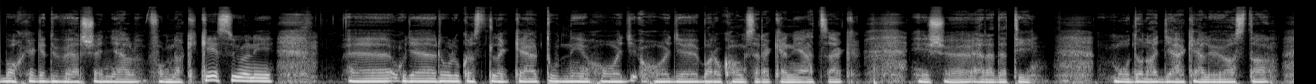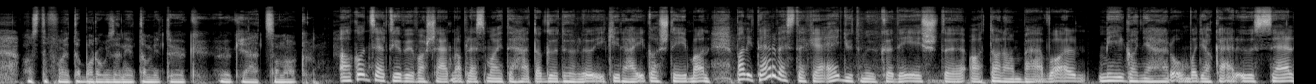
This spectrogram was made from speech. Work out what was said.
Bach egedű versennyel fognak készülni, Ugye róluk azt le kell tudni, hogy, hogy barokk hangszereken játszák, és eredeti módon adják elő azt a, azt a fajta barokk zenét, amit ők, ők játszanak. A koncert jövő vasárnap lesz majd tehát a Gödöllői Királyi Kastélyban. Pali, terveztek-e együttműködést a Talambával, még a nyáron, vagy akár ősszel?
